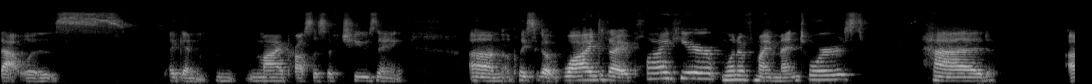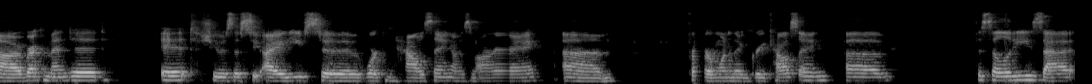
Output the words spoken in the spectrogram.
that was again my process of choosing um, a place to go. Why did I apply here? One of my mentors had uh, recommended it. She was a I used to work in housing. I was an RA. Um, for one of the Greek housing uh, facilities at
